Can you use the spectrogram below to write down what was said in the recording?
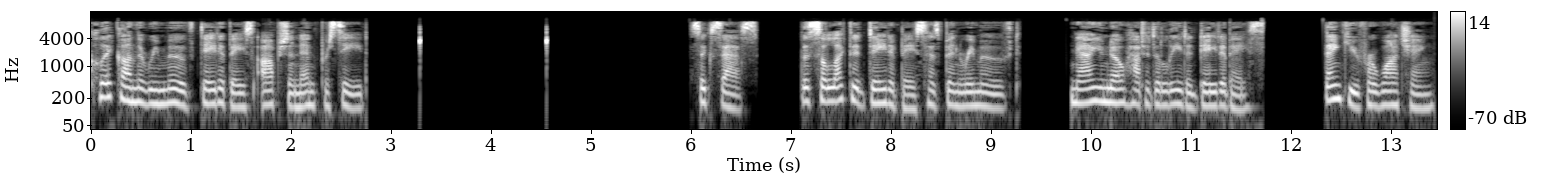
Click on the Remove Database option and proceed. Success! The selected database has been removed. Now you know how to delete a database. Thank you for watching.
